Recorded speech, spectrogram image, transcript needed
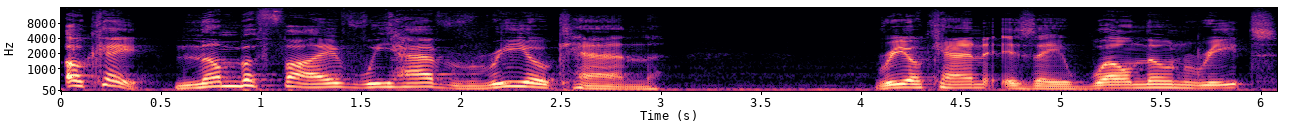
Okay, number five, we have RioCan. RioCan is a well known REIT,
